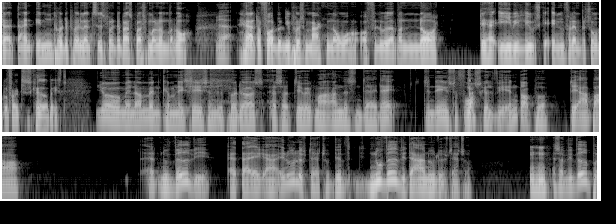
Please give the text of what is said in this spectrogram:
der, der er en ende på det på et eller andet tidspunkt. Det er bare et spørgsmål om, hvornår. Ja. Her, der får du lige pludselig magten over at finde ud af, hvornår det her evige liv skal ende for den person, der faktisk hader mest. Jo, men omvendt kan man ikke se sådan lidt på det også. Altså, det er jo ikke meget anderledes, end det er i dag. Den eneste forskel, vi ændrer på, det er bare, at nu ved vi, at der ikke er en udløbsdato. Vi, nu ved vi, at der er en udløbsdato. Mm-hmm. Altså, vi ved på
